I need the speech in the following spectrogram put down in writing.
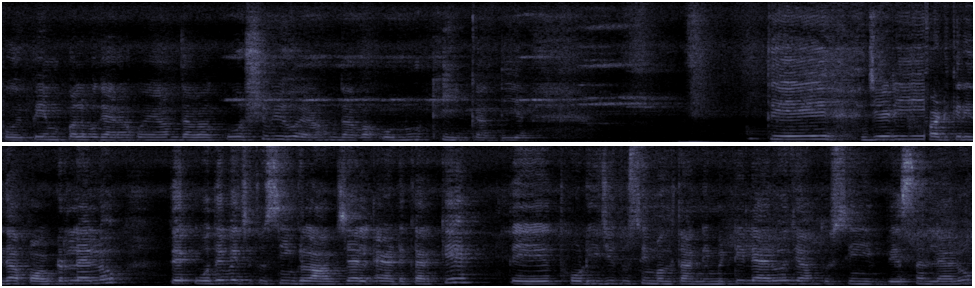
ਕੋਈ ਪਿੰਪਲ ਵਗੈਰਾ ਹੋਇਆ ਹੁੰਦਾ ਵਾ ਕੁਝ ਵੀ ਹੋਇਆ ਹੁੰਦਾ ਵਾ, ਉਹਨੂੰ ਠੀਕ ਕਰਦੀ ਹੈ। ਤੇ ਜਿਹੜੀ ਫਟਕਰੀ ਦਾ ਪਾਊਡਰ ਲੈ ਲਓ ਤੇ ਉਹਦੇ ਵਿੱਚ ਤੁਸੀਂ ਗੁਲਾਬ ਜੈਲ ਐਡ ਕਰਕੇ ਤੇ ਥੋੜੀ ਜੀ ਤੁਸੀਂ ਮੁਲਤਾਨੀ ਮਿੱਟੀ ਲੈ ਲਓ ਜਾਂ ਤੁਸੀਂ ਬੇਸਨ ਲੈ ਲਓ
